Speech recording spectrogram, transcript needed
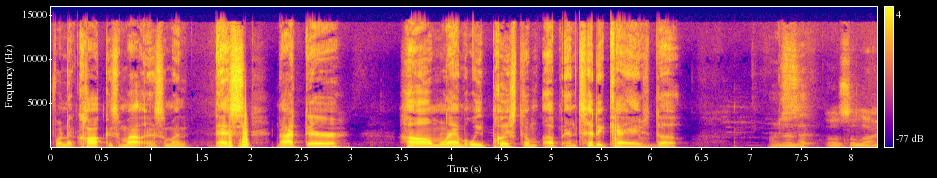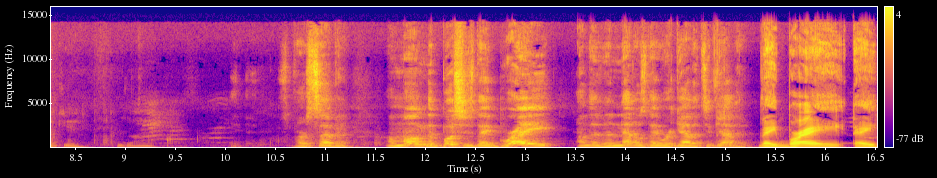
from the Caucasus Mountains, man. That's not their homeland, but we pushed them up into the caves, though. Verse, se- Oh, Salaki. verse 7 Among the bushes they brayed, under the nettles they were gathered together. They brayed, they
